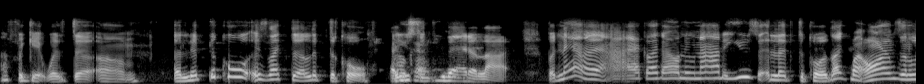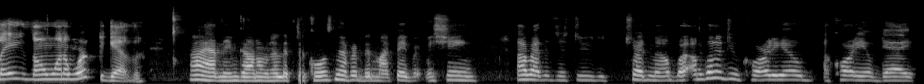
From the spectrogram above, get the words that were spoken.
I forget what the um elliptical is like the elliptical. I used to do that a lot. But now I act like I don't even know how to use the elliptical. It's like my arms and legs don't want to work together. I haven't even gone on elliptical. It's never been my favorite machine. I'd rather just do the treadmill, but I'm going to do cardio, a cardio day.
